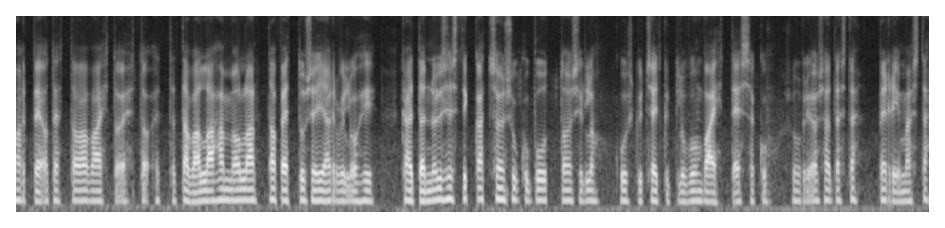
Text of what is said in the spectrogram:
varten otettava vaihtoehto, että tavallaanhan me ollaan tapettu se järvilohi käytännöllisesti katsoen sukupuuttoon silloin 60-70-luvun vaihteessa, kun suuri osa tästä perimästä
